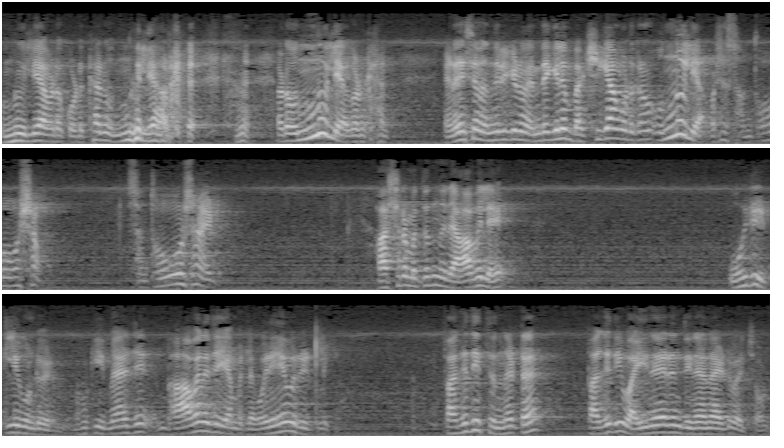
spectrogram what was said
ഒന്നുമില്ല അവിടെ കൊടുക്കാൻ ഒന്നുമില്ല അവർക്ക് അവിടെ ഒന്നുമില്ല കൊടുക്കാൻ ഗണേശൻ വന്നിരിക്കണു എന്തെങ്കിലും ഭക്ഷിക്കാൻ കൊടുക്കണം ഒന്നുമില്ല പക്ഷെ സന്തോഷം സന്തോഷമായിട്ട് ആശ്രമത്തിൽ നിന്ന് രാവിലെ ഒരു ഇഡ്ഡലി കൊണ്ടുവരും. നമുക്ക് ഇമാജിൻ ഭാവന ചെയ്യാൻ പറ്റില്ല. ഒരേ ഒരു ഇഡ്ഡലി പകുതി തിന്നിട്ട് പകുതി വൈകുന്നേരം തിന്നാനായിട്ട് വെച്ചോളൂ.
